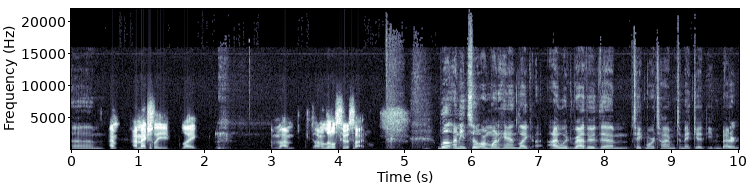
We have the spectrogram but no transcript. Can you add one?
Um, I'm I'm actually like I'm I'm, I'm a little suicidal. Well, I mean, so on one hand, like I would rather them take more time to make it even better.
